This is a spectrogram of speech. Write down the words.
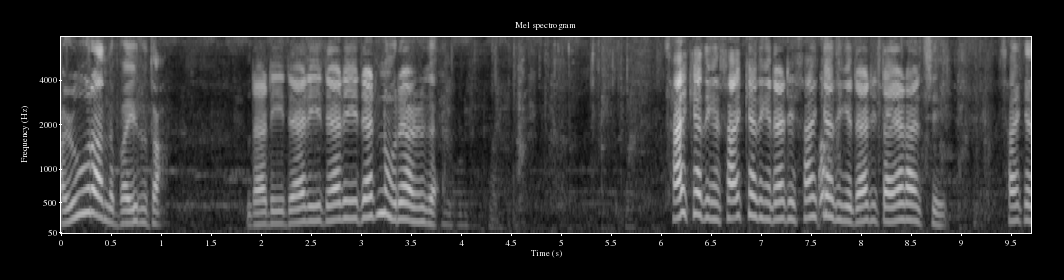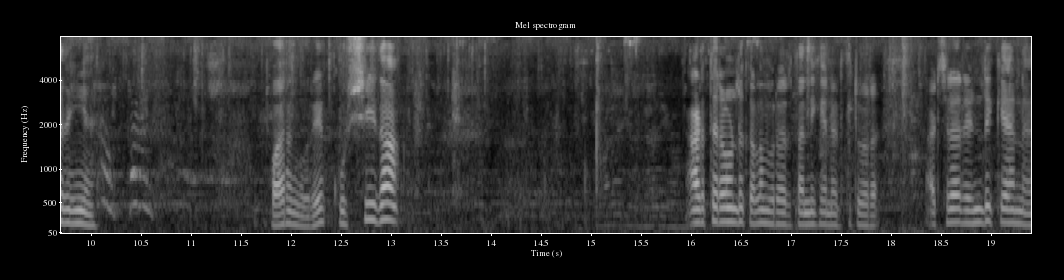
அழுகுற அந்த பயிறு தான். டேடி டேடி டேடி டேடின்னு ஒரே அழுக. சாய்க்காதீங்க சாய்க்காதீங்க டேடி சாய்க்காதீங்க டேடி டயர்டாச்சு. சாய்க்காதீங்க. பாருங்கள் ஒரே குஷி தான். அடுத்த ரவுண்டு கிளம்புறாரு. தண்ணி கேன் எடுத்துகிட்டு வரேன் ஆக்சுவலாக ரெண்டு கேனு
